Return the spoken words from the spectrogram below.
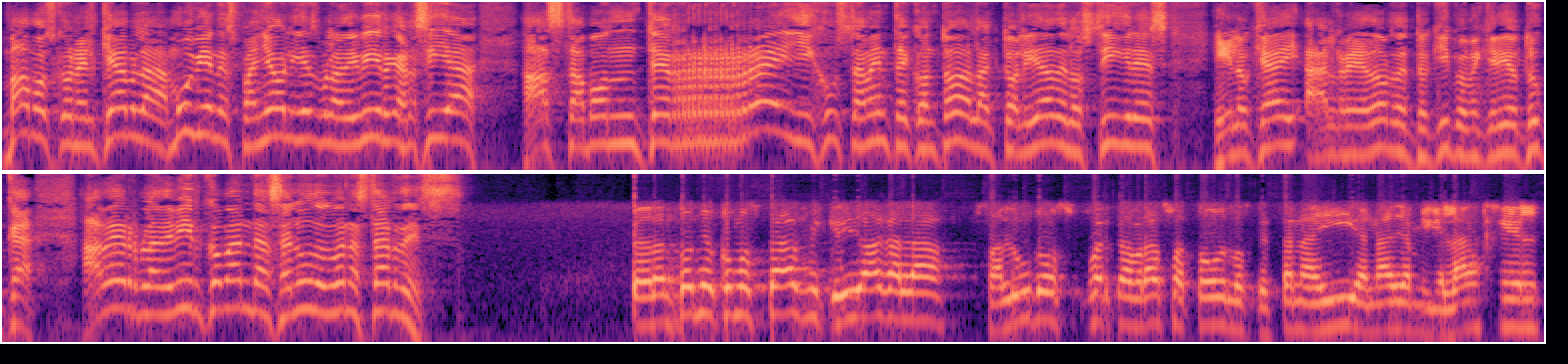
Vamos con el que habla muy bien español y es Vladimir García hasta Monterrey y justamente con toda la actualidad de los Tigres y lo que hay alrededor de tu equipo, mi querido Tuca. A ver, Vladimir, ¿cómo andas? Saludos, buenas tardes. Pedro Antonio, ¿cómo estás, mi querido Ágala? Saludos, fuerte abrazo a todos los que están ahí, a Nadia Miguel Ángel,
